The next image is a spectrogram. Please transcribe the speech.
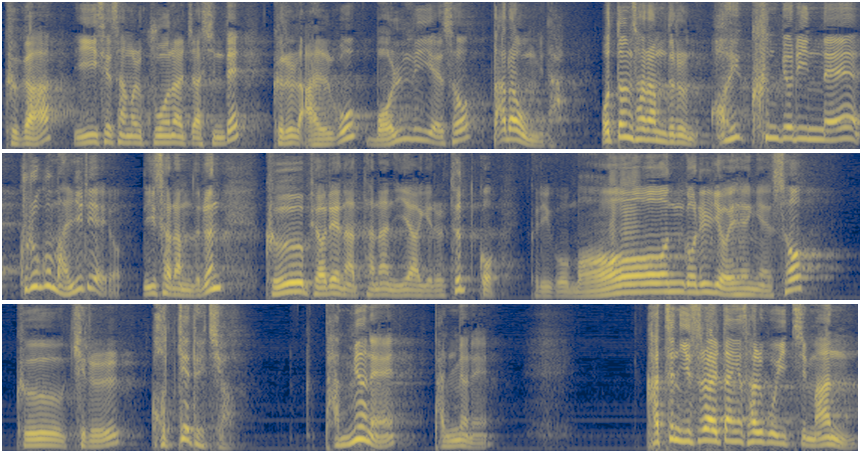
그가 이 세상을 구원할 자신데 그를 알고 멀리에서 따라옵니다. 어떤 사람들은 어이 큰 별이 있네 그러고 말 일이에요. 이 사람들은 그 별에 나타난 이야기를 듣고 그리고 먼 거리를 여행해서 그 길을 걷게 되죠. 반면에 반면에 같은 이스라엘 땅에 살고 있지만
